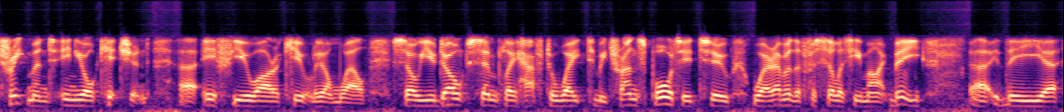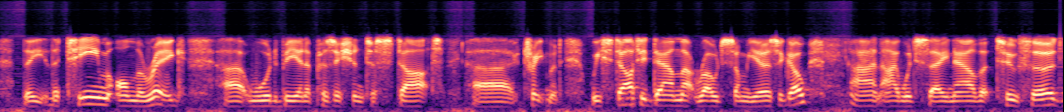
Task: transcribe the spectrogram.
treatment in your kitchen uh, if you are acutely unwell. So you don't simply have to wait to be transported to wherever the facility might be. Uh, the, uh, the the team on the rig uh, would be in a position to start uh, treatment. We started down that road some years ago, and I would say now that two thirds,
